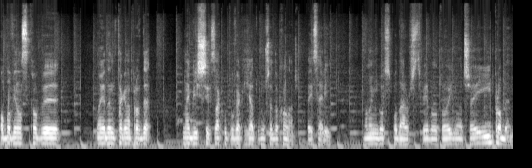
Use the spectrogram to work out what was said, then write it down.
obowiązkowy, no jeden tak naprawdę najbliższych zakupów, jakich ja tu muszę dokonać w tej serii. Na moim gospodarstwie, bo to inaczej problem.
